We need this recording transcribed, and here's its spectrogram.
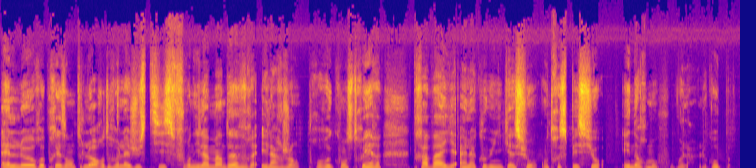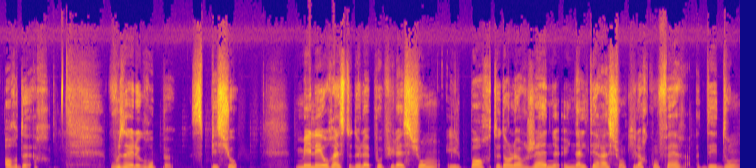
Elle euh, représente l'ordre, la justice, fournit la main-d'œuvre et l'argent pour reconstruire, travaille à la communication entre spéciaux et normaux. Voilà, le groupe Order. Vous avez le groupe spéciaux. Mêlés au reste de la population, ils portent dans leur gène une altération qui leur confère des dons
